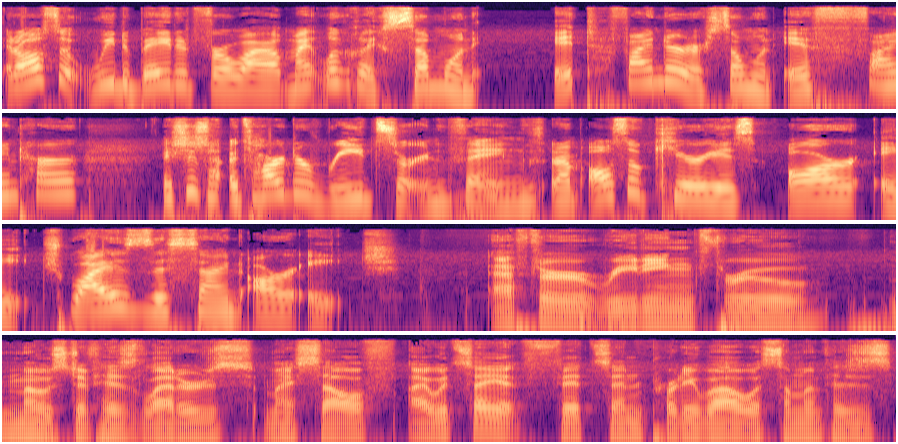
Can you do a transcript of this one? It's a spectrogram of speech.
it also we debated for a while. It might look like someone it find her or someone if find her it's just it's hard to read certain things and i'm also curious rh why is this signed rh after reading through most of his letters myself i would say it fits in pretty well with some of his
